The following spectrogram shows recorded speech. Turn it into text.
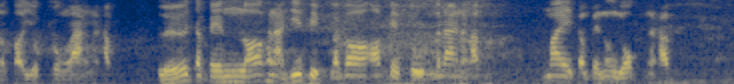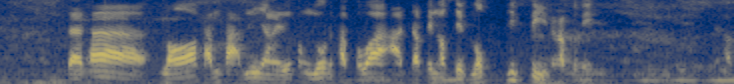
แล้วก็ยกช่วงล่างนะครับ หรือจะเป็นล้อขนาด 20 แล้วก็ offset ศูนย์ก็ได้นะครับ ไม่จำเป็นต้องยกนะครับ แต่ถ้าล้อ 33 นี่ยังไงก็ต้องยกนะครับ เพราะว่าอาจจะเป็น offset ลบ 24 นะครับตัวนี้นะครับ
